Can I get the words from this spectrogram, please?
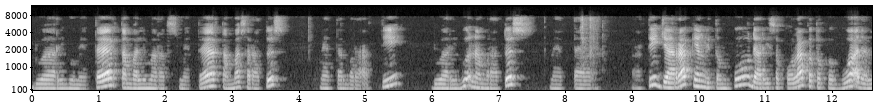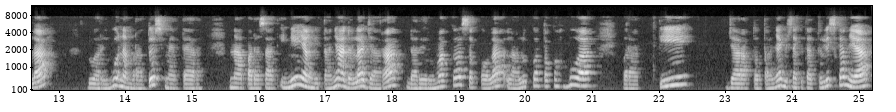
2000 meter tambah 500 meter tambah 100 meter berarti 2600 meter. Berarti jarak yang ditempuh dari sekolah ke toko buah adalah 2600 meter. Nah, pada saat ini yang ditanya adalah jarak dari rumah ke sekolah lalu ke toko buah. Berarti jarak totalnya bisa kita tuliskan ya.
